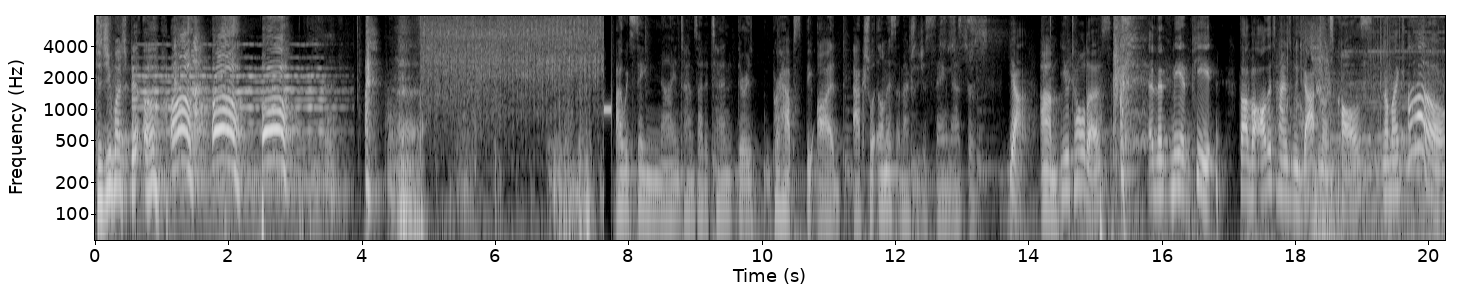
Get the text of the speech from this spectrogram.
did you watch? Bi- oh oh oh oh. I would say nine times out of ten, there is perhaps the odd actual illness. I'm actually just saying that for. Yeah. Um, you told us. and then me and Pete thought about all the times we've gotten those calls. And I'm like, oh,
